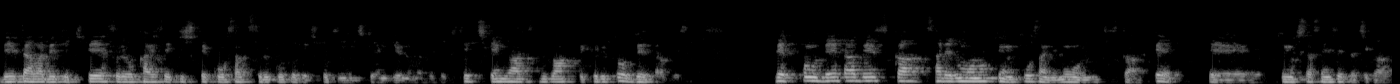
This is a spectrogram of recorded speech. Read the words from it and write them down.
データが出てきて、それを解析して考察することで一つの知見というのが出てきて、知見が集まってくるとデータベース。で、このデータベース化されるものっていうのは当社にもういくつかあって、えー、木下先生たちが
